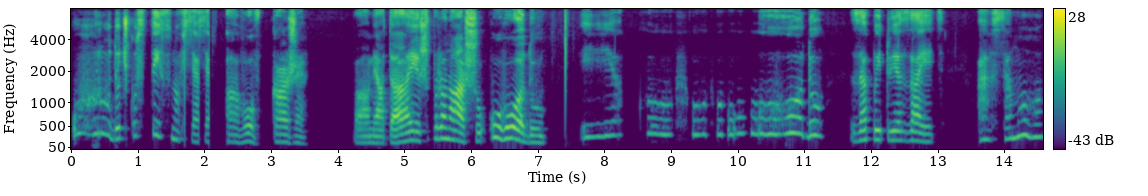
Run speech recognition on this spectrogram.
у грудочку стиснувся. А вовк каже Пам'ятаєш про нашу угоду? Яку угоду? Запитує заєць, а в самого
